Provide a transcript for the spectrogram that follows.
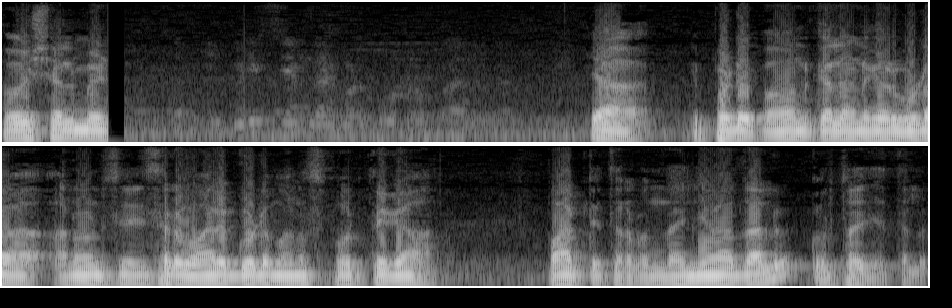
సోషల్ మీడియా యా ఇప్పుడే పవన్ కళ్యాణ్ గారు కూడా అనౌన్స్ చేశారు. వారికి కూడా మనస్ఫూర్తిగా పార్టీ తరపున ధన్యవాదాలు కృతజ్ఞతలు.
